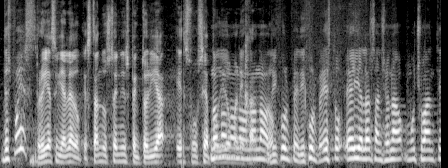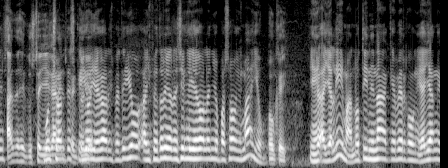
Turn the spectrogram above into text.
Después... Pero ella ha señalado que estando usted en inspectoría, eso se ha No, podido no, no, no, manejar. no, no, disculpe, disculpe. Esto, ella la han sancionado mucho antes. Antes de que usted Mucho llegara a antes que yo llegara a inspectoría. Yo a inspectoría recién he llegado el año pasado en mayo. Ok. Y allá Lima, no tiene nada que ver con. Allá han,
